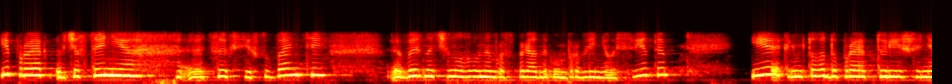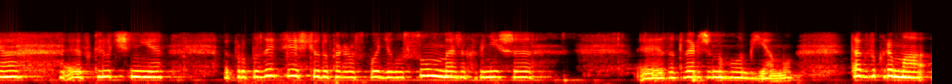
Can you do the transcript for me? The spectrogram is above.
І проект в частині е, цих всіх субвенцій е, визначено головним розпорядником управління освіти. І крім того, до проекту рішення е, включені пропозиції щодо перерозподілу сум в межах раніше затвердженого об'єму. Так, зокрема,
